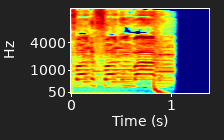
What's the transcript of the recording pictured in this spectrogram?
Fuck the fucking bottle.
